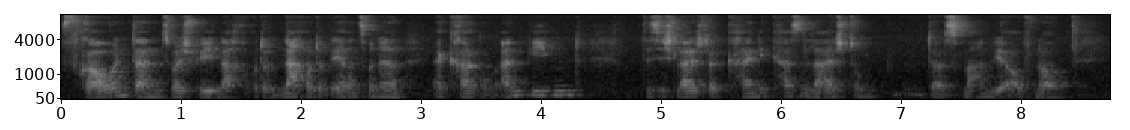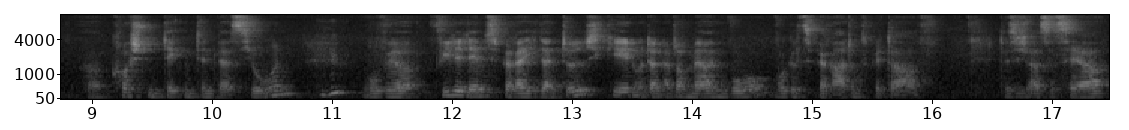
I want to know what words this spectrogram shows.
Frauen dann zum Beispiel nach oder, nach oder während so einer Erkrankung anbieten. Das ist leider keine Kassenleistung, das machen wir auf einer kostendeckenden Version, mhm. wo wir viele Lebensbereiche dann durchgehen und dann einfach merken, wo, wo gibt es Beratungsbedarf. Das ist also sehr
